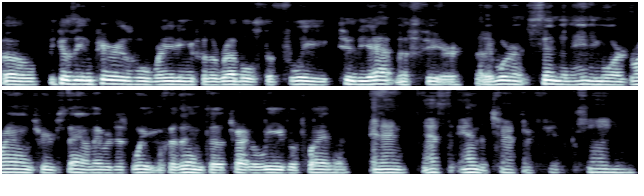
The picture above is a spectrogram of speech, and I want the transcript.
oh because the Imperials were waiting for the rebels to flee to the atmosphere. So they weren't sending any more ground troops down. They were just waiting for them to try to leave the planet. And then that's the end of chapter 15.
